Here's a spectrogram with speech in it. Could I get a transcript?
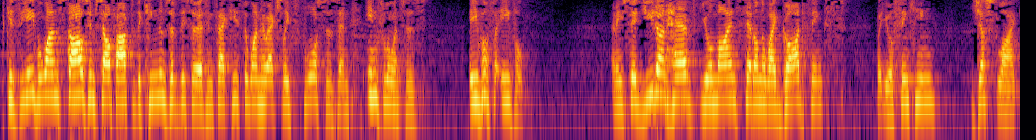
Because the evil one styles himself after the kingdoms of this earth. In fact, he's the one who actually forces and influences evil for evil. And he said, You don't have your mind set on the way God thinks, but you're thinking just like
